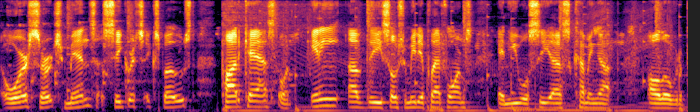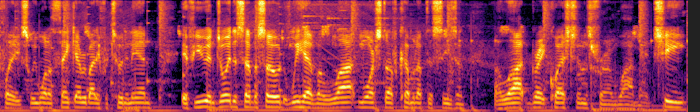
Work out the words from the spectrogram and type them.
or search Men's Secrets Exposed podcast on any of the social media platforms, and you will see us coming up all over the place. We want to thank everybody for tuning in. If you enjoyed this episode, we have a lot more stuff coming up this season. A lot great questions from why men cheat.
